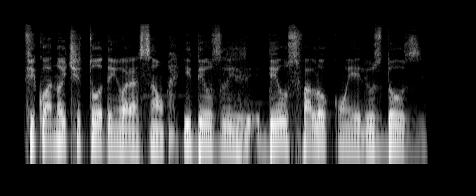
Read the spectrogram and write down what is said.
Ficou a noite toda em oração e Deus, Deus falou com ele, os doze.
